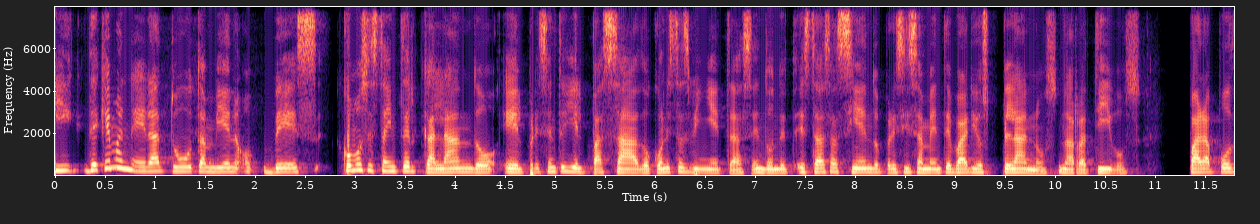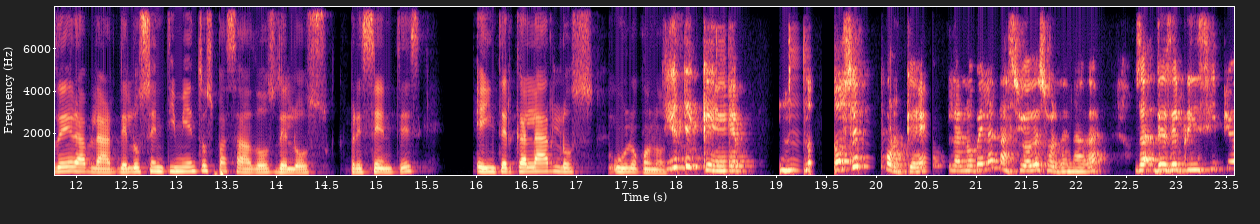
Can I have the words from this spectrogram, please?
¿Y de qué manera tú también ves cómo se está intercalando el presente y el pasado con estas viñetas en donde estás haciendo precisamente varios planos narrativos para poder hablar de los sentimientos pasados, de los presentes e intercalarlos uno con otro. Fíjate que no, sé por qué la novela nació desordenada. O sea, desde el principio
